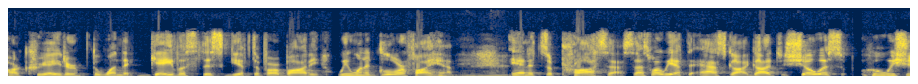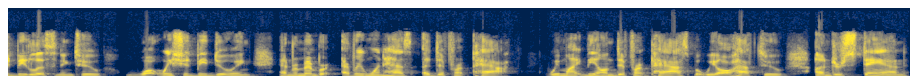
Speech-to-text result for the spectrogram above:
our Creator, the one that gave us this gift of our body. We want to glorify Him. Amen. And it's a process. That's why we have to ask God God, show us who we should be listening to, what we should be doing. And remember, everyone has a different path we might be on different paths, but we all have to understand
